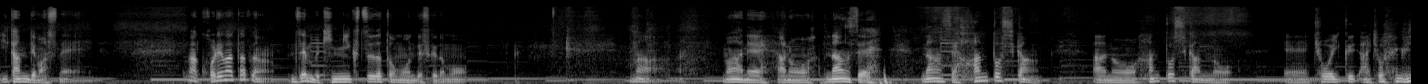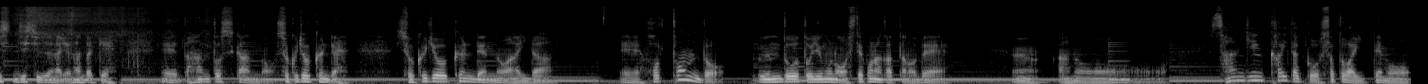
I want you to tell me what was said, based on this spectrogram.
傷んでますね。まあこれは多分全部筋肉痛だと思うんですけども。まあまあねあのなんせなんせ半年間あの半年間の、えー、教育あ教育実習じゃないよなんだっけ、えーと、半年間の職業訓練。職業訓練の間、えー、ほとんど運動というものをしてこなかったので、うんあのー、山林開拓をしたとは言っても、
